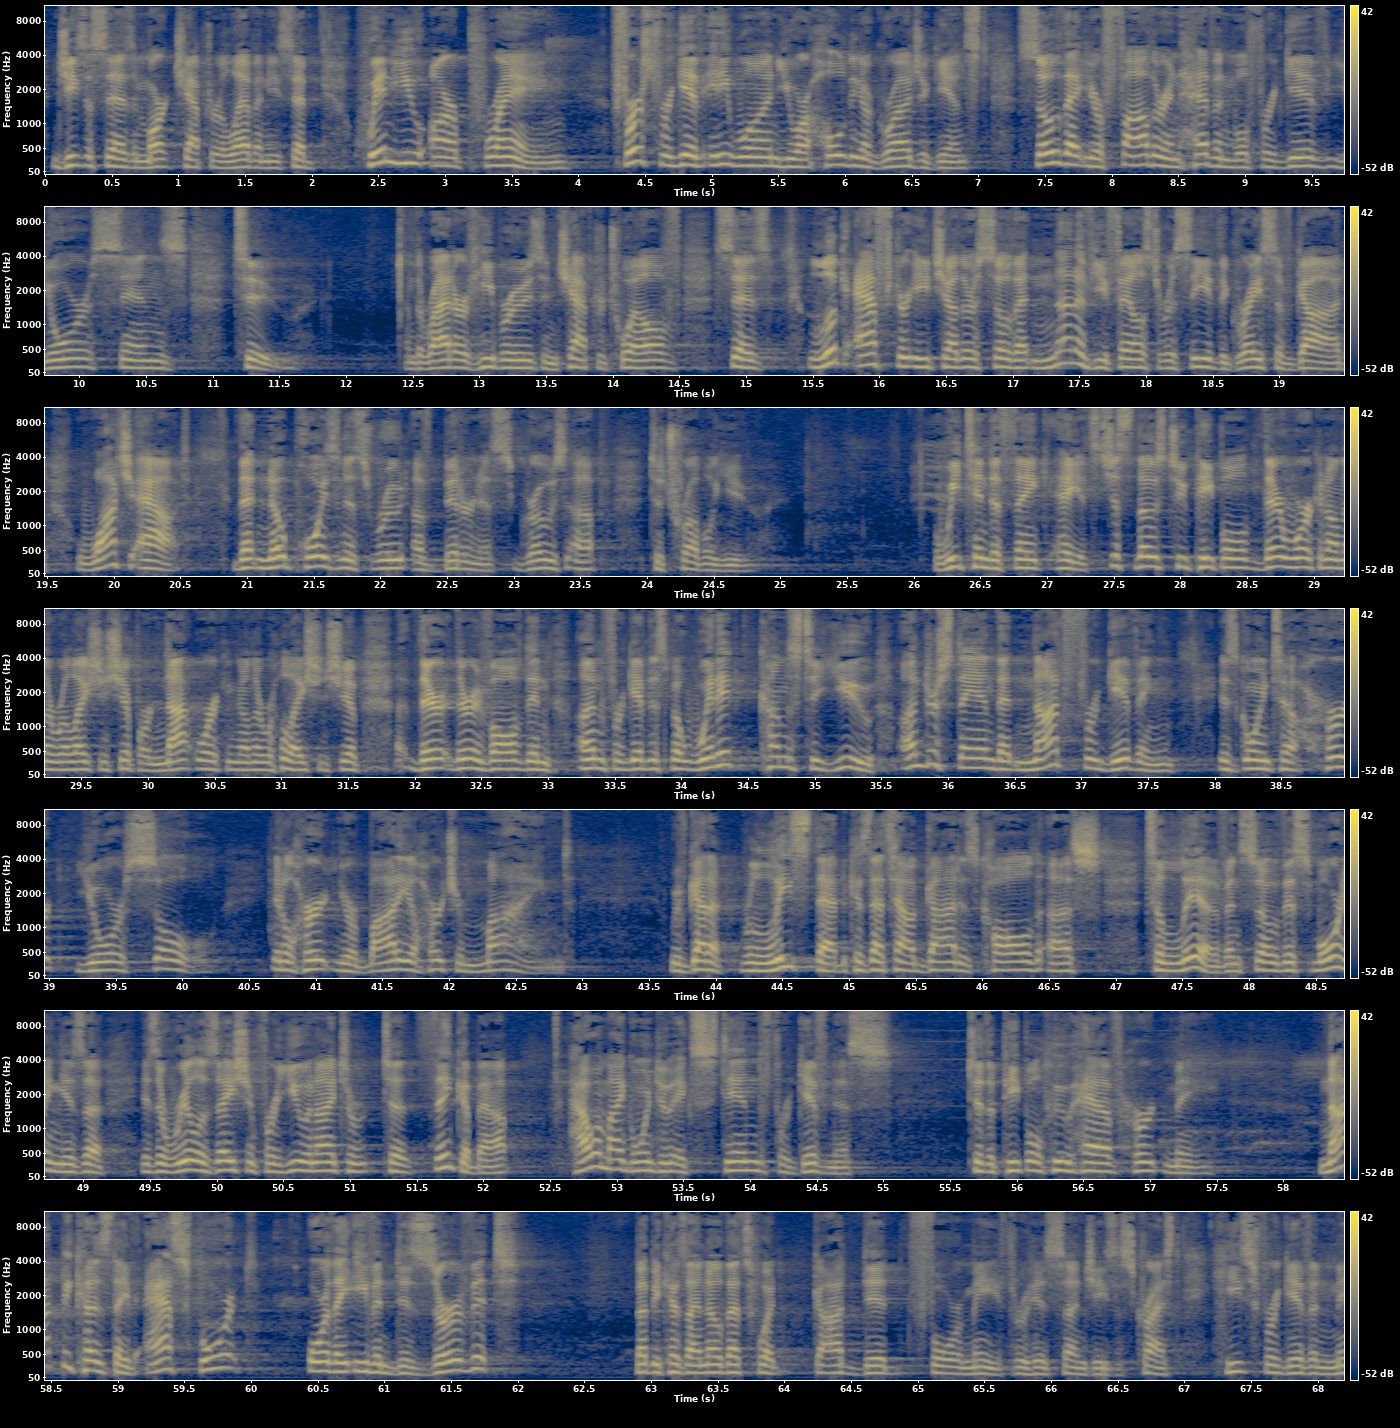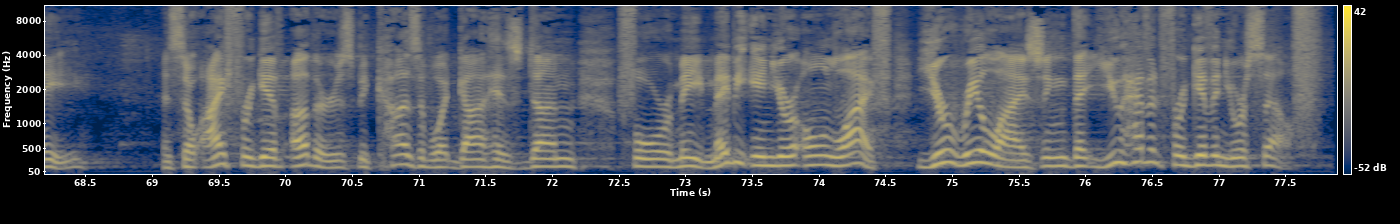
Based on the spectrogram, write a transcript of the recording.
Jesus says in Mark chapter 11, He said, When you are praying, first forgive anyone you are holding a grudge against, so that your Father in heaven will forgive your sins too. And the writer of Hebrews in chapter 12 says, Look after each other so that none of you fails to receive the grace of God. Watch out that no poisonous root of bitterness grows up to trouble you. We tend to think, hey, it's just those two people. They're working on their relationship or not working on their relationship. They're, they're involved in unforgiveness. But when it comes to you, understand that not forgiving is going to hurt your soul. It'll hurt your body, it'll hurt your mind. We've got to release that because that's how God has called us to live. And so this morning is a, is a realization for you and I to, to think about how am I going to extend forgiveness to the people who have hurt me? Not because they've asked for it or they even deserve it, but because I know that's what God did for me through his son Jesus Christ. He's forgiven me. And so I forgive others because of what God has done for me. Maybe in your own life, you're realizing that you haven't forgiven yourself.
